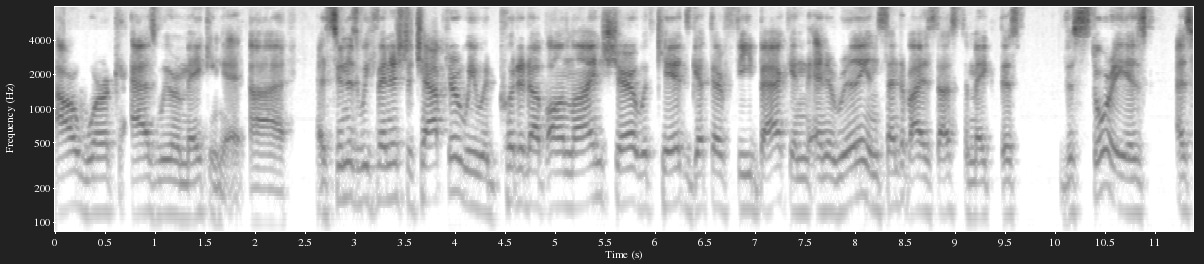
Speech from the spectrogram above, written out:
our work as we were making it. Uh, as soon as we finished a chapter, we would put it up online, share it with kids, get their feedback, and and it really incentivized us to make this this story as as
